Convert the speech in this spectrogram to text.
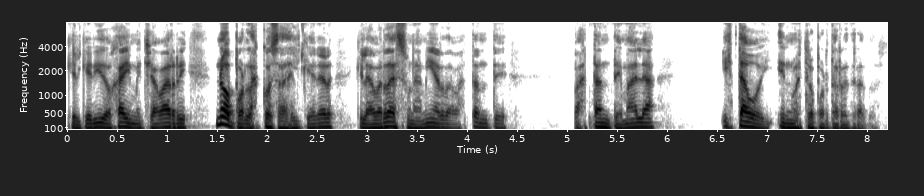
que el querido Jaime Chavarri, no por Las Cosas del Querer, que la verdad es una mierda bastante, bastante mala, está hoy en nuestro portarretratos.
